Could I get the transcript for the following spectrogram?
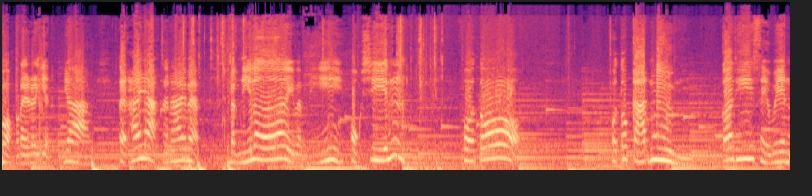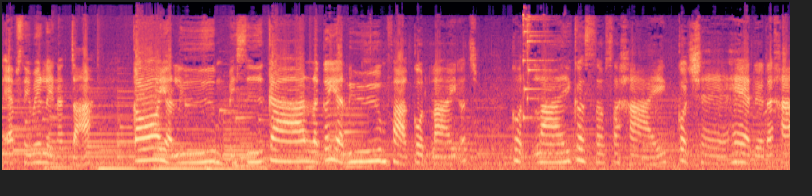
บอกรายละเอียดทุกอย่าง แต่ถ้าอยากจะได้แบบ แบบนี้เลยแบบนี้ 6 ชิ้น โฟโต้โฟโต้การ์ดหนึ่งก็ที่เซเว่นแอปเซเว่นเลยนะจ๊ะ ก็อย่าลืมไปซื้อกัน แล้วก็อย่าลืมฝากกดไลค์กดไลค์กด subscribe กดแชร์แฮดเลยนะคะ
